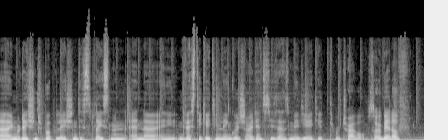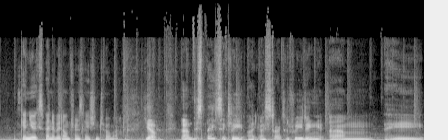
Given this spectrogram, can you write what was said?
uh, in relation to population displacement and, uh, and investigating language identities as mediated through travel. So, a bit of can you expand a bit on translation trauma? Yeah, um, this basically, I, I started reading um, a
